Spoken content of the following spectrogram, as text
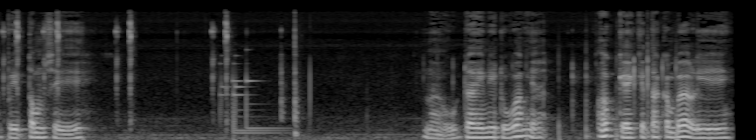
Tapi hitam sih. Nah udah ini doang ya. Oke kita kembali.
